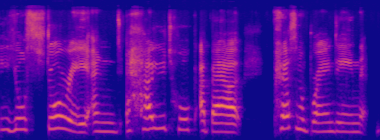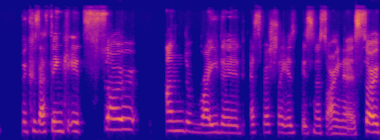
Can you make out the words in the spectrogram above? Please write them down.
your story and how you talk about personal branding, because I think it's so underrated, especially as business owners. So,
